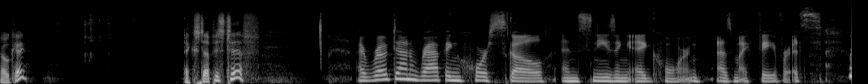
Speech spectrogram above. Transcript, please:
Okay. Next up is Tiff. I wrote down wrapping horse skull and sneezing eggcorn as my favorites.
